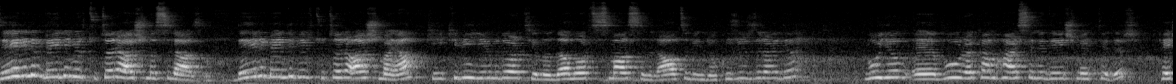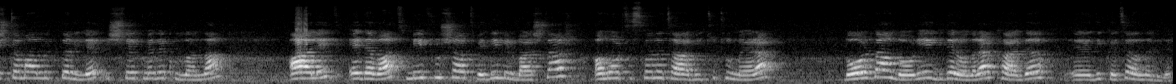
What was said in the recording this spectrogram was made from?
Değerinin belli bir tutarı aşması lazım. Değeri belli bir tutarı aşmayan ki 2024 yılında amortisman sınırı 6900 liraydı. Bu yıl e, bu rakam her sene değişmektedir. Peştemallıklar ile işletmede kullanılan alet, edevat, mefruşat ve demirbaşlar amortismana tabi tutulmayarak doğrudan doğruya gider olarak kayda e, dikkate alınabilir.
